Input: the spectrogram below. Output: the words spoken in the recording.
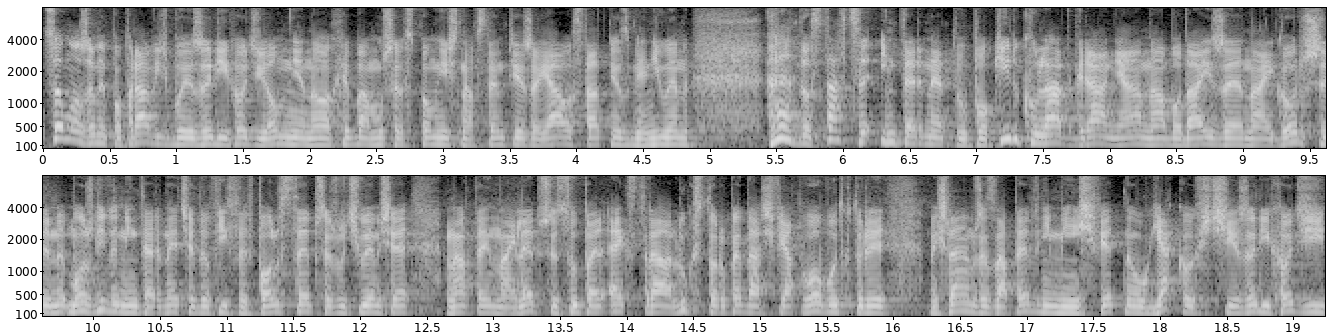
co możemy poprawić, bo jeżeli chodzi o mnie, no chyba muszę wspomnieć na wstępie, że ja ostatnio zmieniłem e, dostawcę internetu. Po kilku lat grania na bodajże najgorszym możliwym internecie do FIFA w Polsce przerzuciłem się na ten najlepszy, super ekstra Lux Torpeda światłowód, który myślałem, że zapewni mi świetną jakość, jeżeli chodzi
